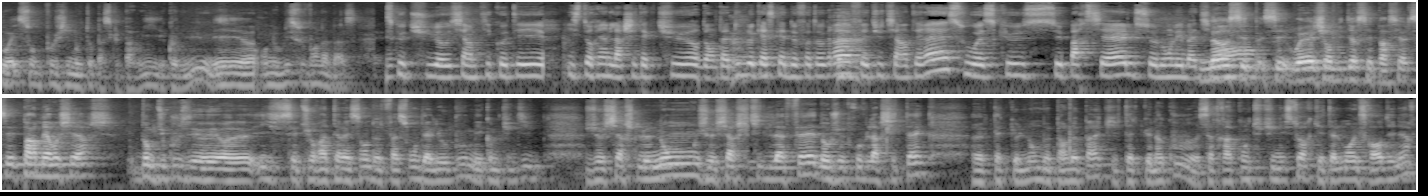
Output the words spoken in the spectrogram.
oui, Son Fujimoto parce que, bah oui, il est connu, mais euh, on oublie souvent la base. Est-ce que tu as aussi un petit côté historien de l'architecture dans ta double casquette de photographe et tu t'y intéresses ou est-ce que c'est partiel selon les bâtiments? Non, c'est, ouais, j'ai envie de dire c'est partiel, c'est par mes recherches. Donc du coup, euh, c'est, toujours intéressant de façon d'aller au bout, mais comme tu dis, je cherche le nom, je cherche qui l'a fait, donc je trouve l'architecte. Euh, peut-être que le nom ne me parle pas, puis peut-être que d'un coup, ça te raconte toute une histoire qui est tellement extraordinaire.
